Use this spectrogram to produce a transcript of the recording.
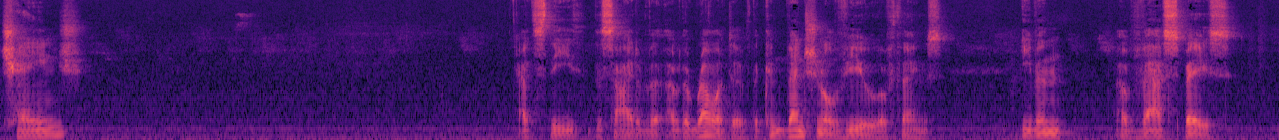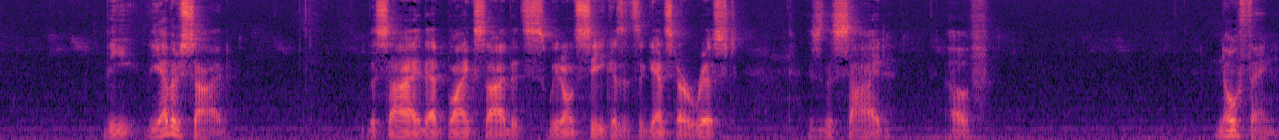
change. That's the, the side of the of the relative, the conventional view of things, even of vast space. The the other side, the side, that blank side that's we don't see because it's against our wrist, is the side of no thing,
